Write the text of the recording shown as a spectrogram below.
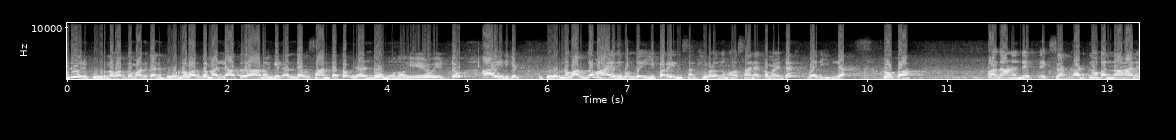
ഇത് ഒരു പൂർണവർഗമാണ് കാരണം പൂർണവർഗം അല്ലാത്തതാണെങ്കിൽ അതിന്റെ അവസാനത്തക്കം രണ്ടോ മൂന്നോ ഏഴോ എട്ടോ ആയിരിക്കണം. പൂർണവർഗമായതുകൊണ്ട് ഈ പറയുന്ന സംഖ്യകളൊന്നും അവസാനക്കമായിട്ട് വരില്ല. നോക്കാം. അപ്പൊ അതാണ് എന്റെ എക്സാമ്പിൾ അടുത്ത് നോക്കാം നാല്.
